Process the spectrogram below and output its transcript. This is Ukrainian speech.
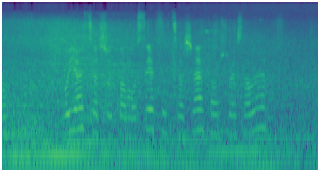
бояться, що там осипеться, ще там щось, але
